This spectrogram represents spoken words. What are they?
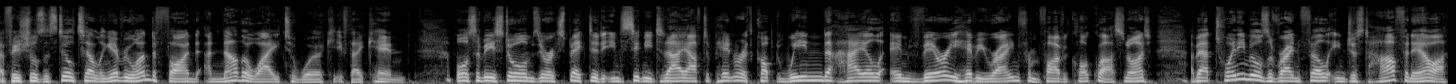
Officials are still telling everyone to find another way to work if they can. More severe storms are expected in Sydney today after Penrith copped wind, hail, and very heavy rain from 5 o'clock last night. About 20 mils of rain fell in just half an hour,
